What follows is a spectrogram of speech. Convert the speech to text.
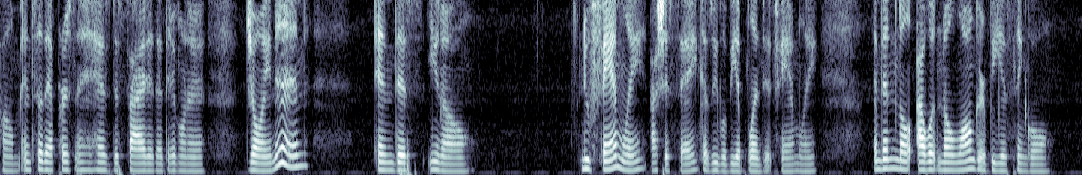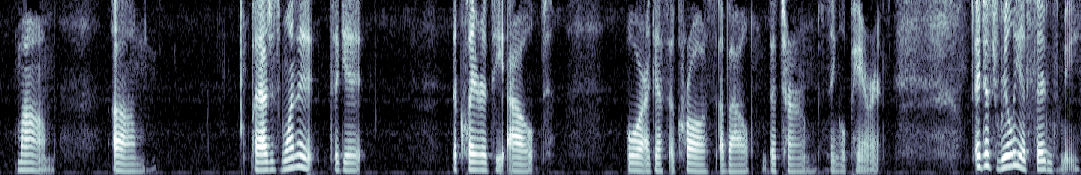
Um, so that person has decided that they're going to join in in this, you know, new family, I should say, because we would be a blended family. And then no, I would no longer be a single mom. Um, but I just wanted to get the clarity out, or I guess across, about the term single parent. It just really offends me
